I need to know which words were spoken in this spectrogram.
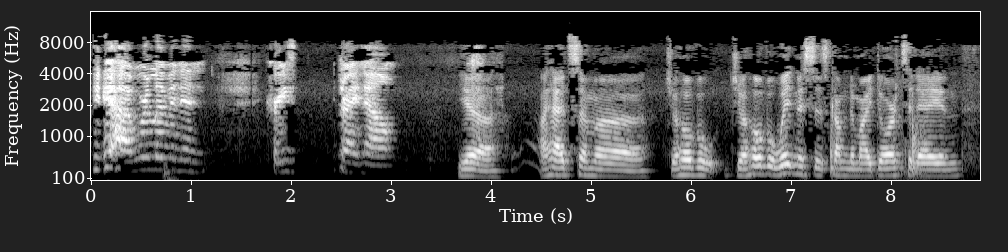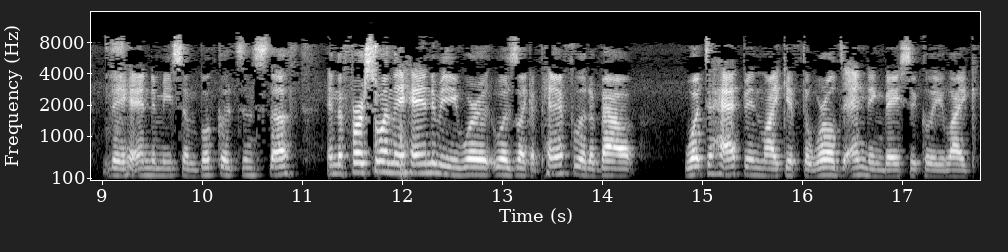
Yeah, we're living in crazy right now. yeah. I had some uh Jehovah Jehovah Witnesses come to my door today and they handed me some booklets and stuff. And the first one they handed me where it was like a pamphlet about what to happen like if the world's ending basically, like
